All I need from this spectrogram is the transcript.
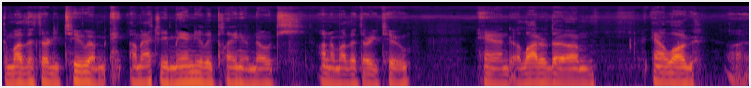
the Mother 32. I'm, I'm actually manually playing the notes on the Mother 32. And a lot of the um, analog uh,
